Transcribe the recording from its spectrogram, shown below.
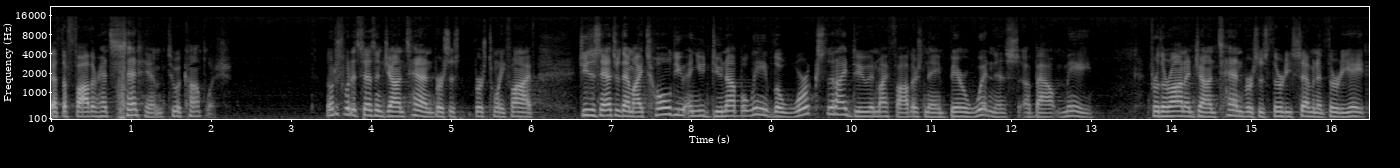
that the Father had sent him to accomplish. Notice what it says in John 10, verses, verse 25. Jesus answered them, I told you, and you do not believe. The works that I do in my Father's name bear witness about me. Further on in John 10, verses 37 and 38,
